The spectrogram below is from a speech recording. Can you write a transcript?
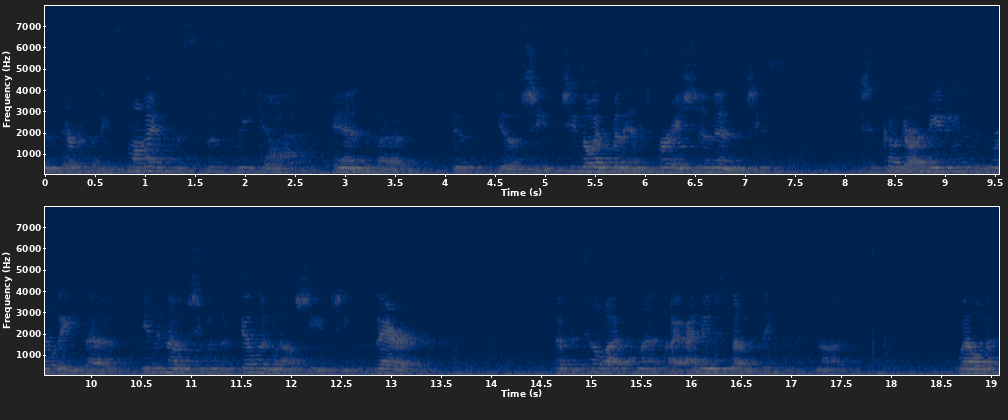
in everybody's mind this, this week, and, and, uh, it, you know, she, she's always been an inspiration, and she's, she's come to our meetings and really, uh, even though she wasn't feeling well, she, she was there. Up until last month, I, I knew something was not well with,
